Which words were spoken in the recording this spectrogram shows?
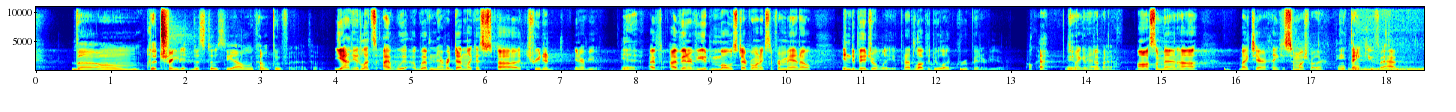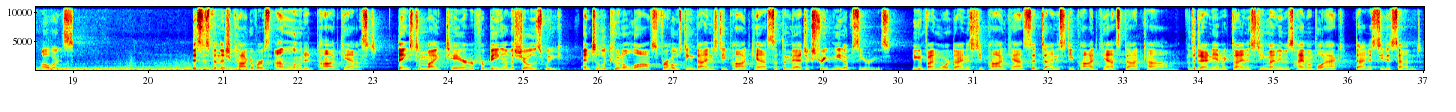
The um the treated the Stussy album we come through for that too. Yeah, dude. Let's. I, we, we've never done like a uh, treated interview. Yeah. I've I've interviewed most everyone except for Mano individually, but I'd love to do like group interview. Okay. Let's make it happen. Awesome, man. Uh, Mic Terror, thank you so much, brother. Thank you for having me. Always. This has been the Chicagoverse Unlimited podcast. Thanks to Mic Terror for being on the show this week, and to Lacuna Lofts for hosting Dynasty Podcasts at the Magik Street Meetup Series. You can find more Dynasty podcasts at dynastypodcast.com. For the Dynamic Dynasty, my name is Jaime Black, Dynasty Descend.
